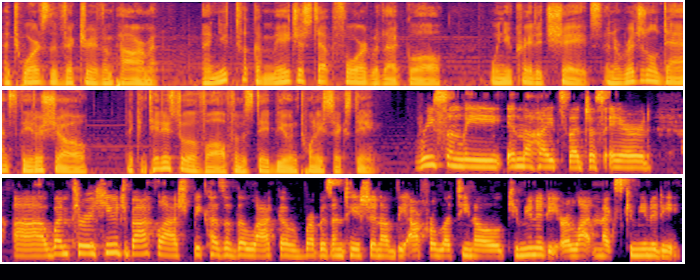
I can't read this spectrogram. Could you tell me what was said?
and towards the victory of empowerment. And you took a major step forward with that goal when you created Shades, an original dance theater show that continues to evolve from its debut in 2016. Recently, In the Heights, that just aired, uh, went through a huge backlash because of the lack of representation of the Afro Latino community or Latinx community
